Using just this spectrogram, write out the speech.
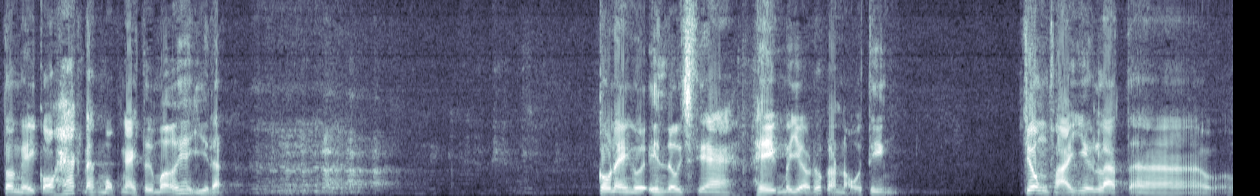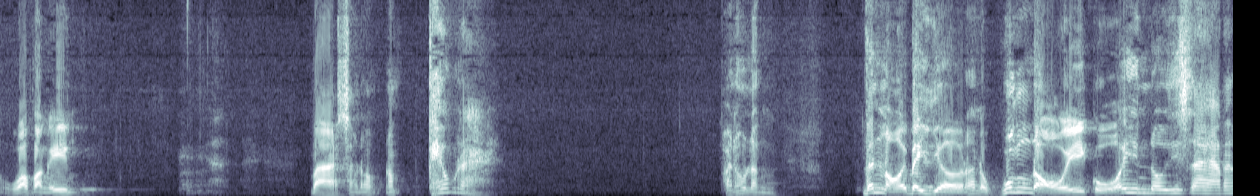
Tôi nghĩ cổ hát đang một ngày tươi mới hay gì đó. Cô này người Indonesia hiện bây giờ rất là nổi tiếng. Chứ không phải như là uh, quả bằng yên. Và sau đó nó kéo ra. Phải nói lần đến nỗi bây giờ đó là quân đội của Indonesia đó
